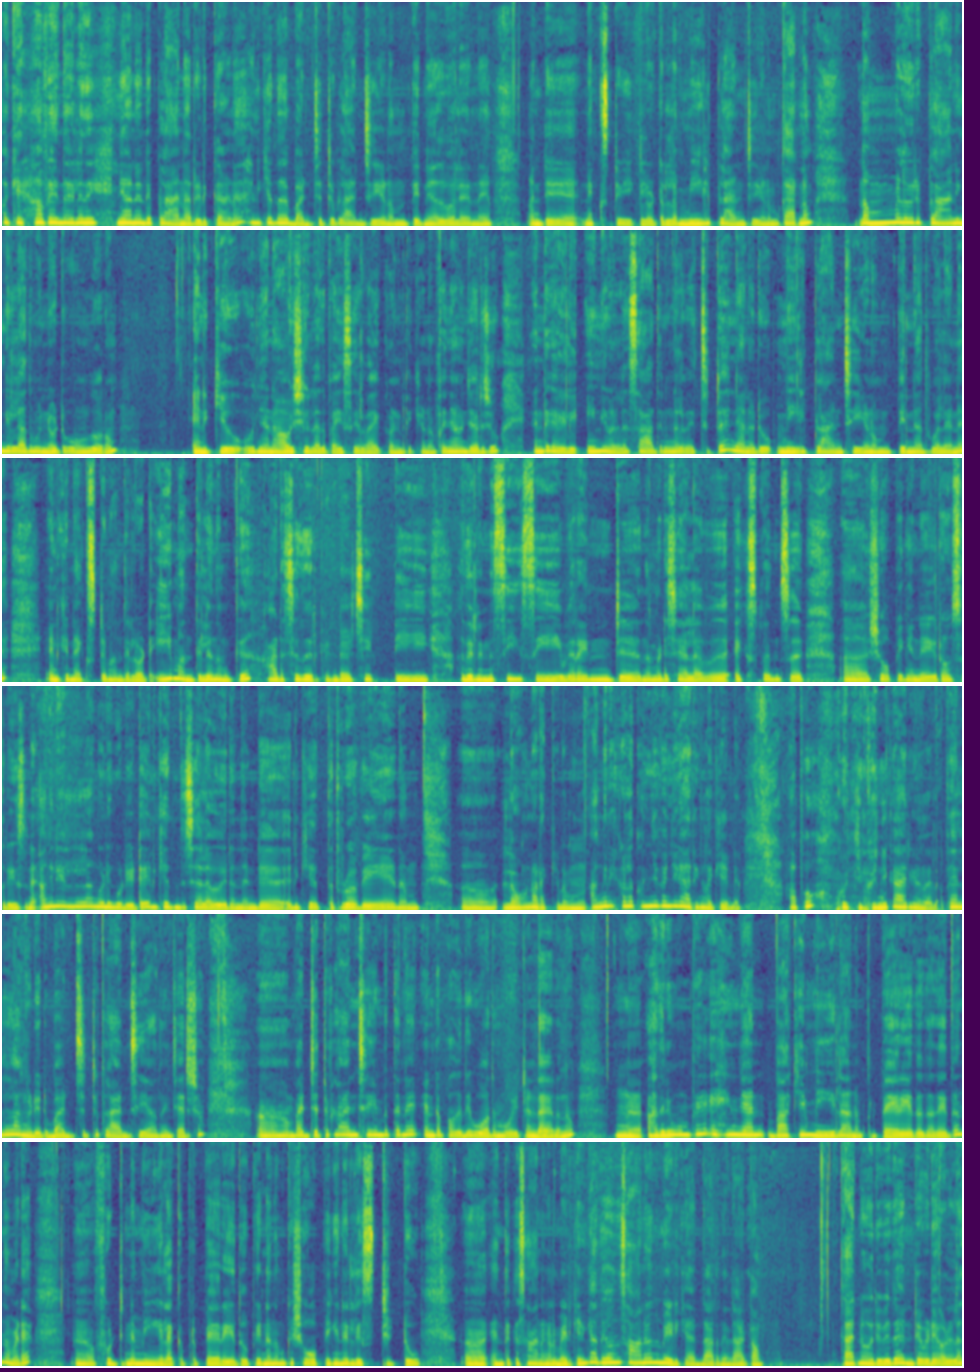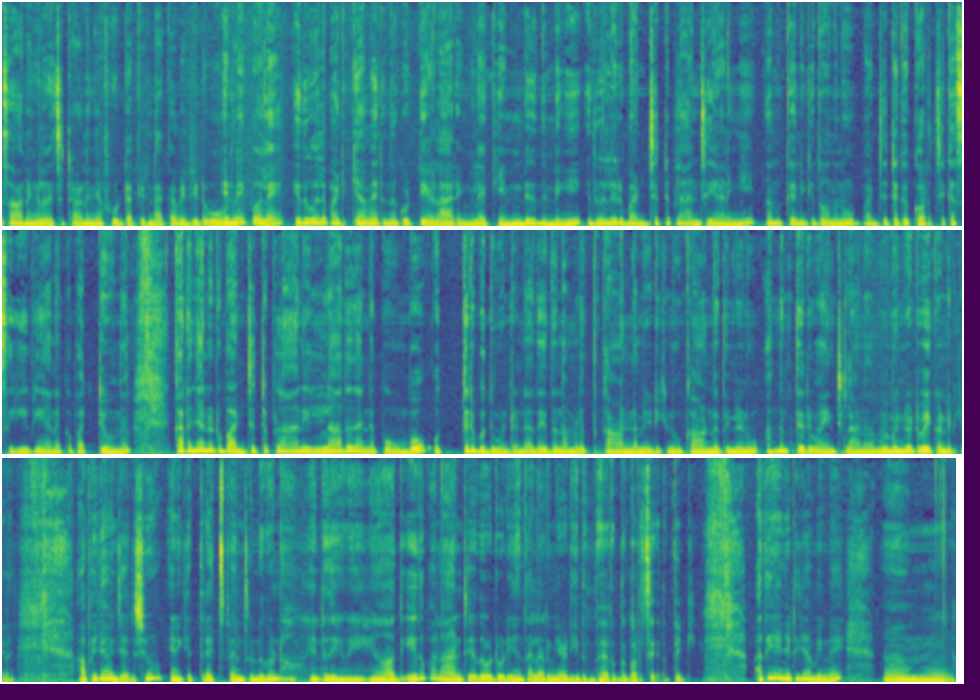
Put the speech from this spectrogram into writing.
ഓക്കെ അപ്പോൾ എന്തായാലും ഞാൻ എന്റെ പ്ലാനർ എടുക്കുകയാണ്. എനിക്കത് ബഡ്ജറ്റ് പ്ലാൻ ചെയ്യണം. പിന്നെ അതുപോലെ തന്നെ എന്റെ നെക്സ്റ്റ് വീക്കിലോട്ടുള്ള മീൽ പ്ലാൻ ചെയ്യണം. കാരണം നമ്മളൊരു പ്ലാനിങ് ഇല്ലാതെ മുന്നോട്ട് പോകും തോറും എനിക്ക് ഞാൻ ആവശ്യമില്ലാതെ പൈസ ചിലവായിക്കൊണ്ടിരിക്കുകയാണ് അപ്പോൾ ഞാൻ വിചാരിച്ചു എന്റെ കയ്യിൽ ഇനിയുള്ള സാധനങ്ങൾ വെച്ചിട്ട് ഞാനൊരു മീൽ പ്ലാൻ ചെയ്യണം. പിന്നെ അതുപോലെ തന്നെ എനിക്ക് നെക്സ്റ്റ് മന്തിലോട്ട് ഈ മന്തിൽ നമുക്ക് അടച്ചു തീർക്കേണ്ട ചിട്ടി അതുപോലെ തന്നെ സി സി റെന്റ് നമ്മുടെ ചിലവ് എക്സ്പെൻസ് ഷോപ്പിങ്ങിന്റെ ഗ്രോസറീസിന്റെ അങ്ങനെ എല്ലാം കൂടി കൂടിയിട്ട് എനിക്ക് എന്ത് ചിലവ് വരുന്നുണ്ട്? എനിക്ക് എത്ര രൂപ വേണം? ലോൺ അടയ്ക്കണം? അങ്ങനെയൊക്കെയുള്ള കുഞ്ഞു കുഞ്ഞു കാര്യങ്ങളൊക്കെ ഉണ്ട് അപ്പോൾ കുഞ്ഞു കുഞ്ഞു കാര്യമൊന്നുമില്ല അപ്പോൾ എല്ലാം കൂടി ഒരു ബഡ്ജറ്റ് പ്ലാൻ ചെയ്യാമെന്ന് വിചാരിച്ചു. ബഡ്ജറ്റ് പ്ലാൻ ചെയ്യുമ്പോൾ തന്നെ എന്റെ പകുതി ബോധം പോയിട്ടുണ്ടായിരുന്നു. അതിനു മുമ്പേ ഞാൻ ബാക്കി മീലാണ് പ്രിപ്പയർ ചെയ്തത്. അതായത് നമ്മുടെ ഫുഡിന്റെ മീലൊക്കെ പ്രിപ്പയർ ചെയ്തു. പിന്നെ നമുക്ക് ഷോപ്പിങ്ങിന്റെ ലിസ്റ്റ് ഇട്ടു. എന്തൊക്കെ സാധനങ്ങൾ മേടിക്കാം എനിക്ക് അധികം സാധനമൊന്നും മേടിക്കാൻ ഉണ്ടായിരുന്നില്ല കേട്ടോ. കാരണം ഒരുവിധം എന്റെ ഇവിടെ ഉള്ള സാധനങ്ങൾ വെച്ചിട്ടാണ് ഞാൻ ഫുഡൊക്കെ ഉണ്ടാക്കാൻ വേണ്ടിയിട്ട് പോകുന്നത്. എന്നെ പോലെ ഇതുപോലെ പഠിക്കാൻ വരുന്ന കുട്ടികൾ ആരെങ്കിലുമൊക്കെ ഉണ്ട് എന്നുണ്ടെങ്കിൽ ഇതുപോലെ ഒരു ബഡ്ജറ്റ് പ്ലാൻ ചെയ്യുകയാണെങ്കിൽ നമുക്ക് എനിക്ക് തോന്നുന്നു ബഡ്ജറ്റൊക്കെ കുറച്ചൊക്കെ സേവ് ചെയ്യാനൊക്കെ പറ്റുമെന്ന്. കാരണം ഞാനൊരു ബഡ്ജറ്റ് പ്ലാൻ ഇല്ലാതെ തന്നെ പോകുമ്പോൾ ഒത്തിരി ബുദ്ധിമുട്ടുണ്ട്. അതായത് നമ്മൾ കാണണം മേടിക്കണോ കാണണം തിന്നണോ അങ്ങനത്തെ ഒരു മൈൻഡിലാണ് നമ്മൾ മുന്നോട്ട് പോയിക്കൊണ്ടിരിക്കുന്നത് അപ്പോൾ ഞാൻ വിചാരിച്ചു എനിക്ക് എത്ര എക്സ്പെൻസ് ഉണ്ട് കൊണ്ടോ? എന്റെ ദൈവമേ അത് ഇത് പ്ലാൻ ചെയ്തതോടുകൂടി ഞാൻ തലറിഞ്ഞ് അവിടെ ഇരുന്നായിരുന്നു കുറച്ച് നേരത്തേക്ക്. അത് കഴിഞ്ഞിട്ട് ഞാൻ പിന്നെ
